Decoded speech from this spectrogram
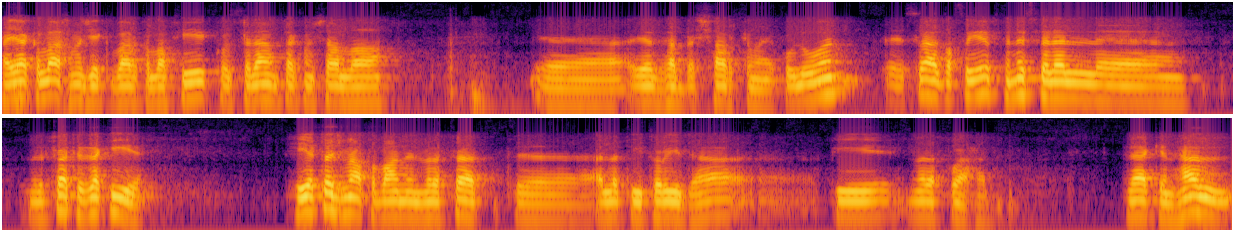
حياك الله أخ مجيك بارك الله فيك وسلامتك إن شاء الله آه، يذهب الشر كما يقولون. سؤال بسيط بالنسبة للملفات الذكية. هي تجمع طبعا الملفات آه، التي تريدها آه، في ملف واحد. لكن هل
